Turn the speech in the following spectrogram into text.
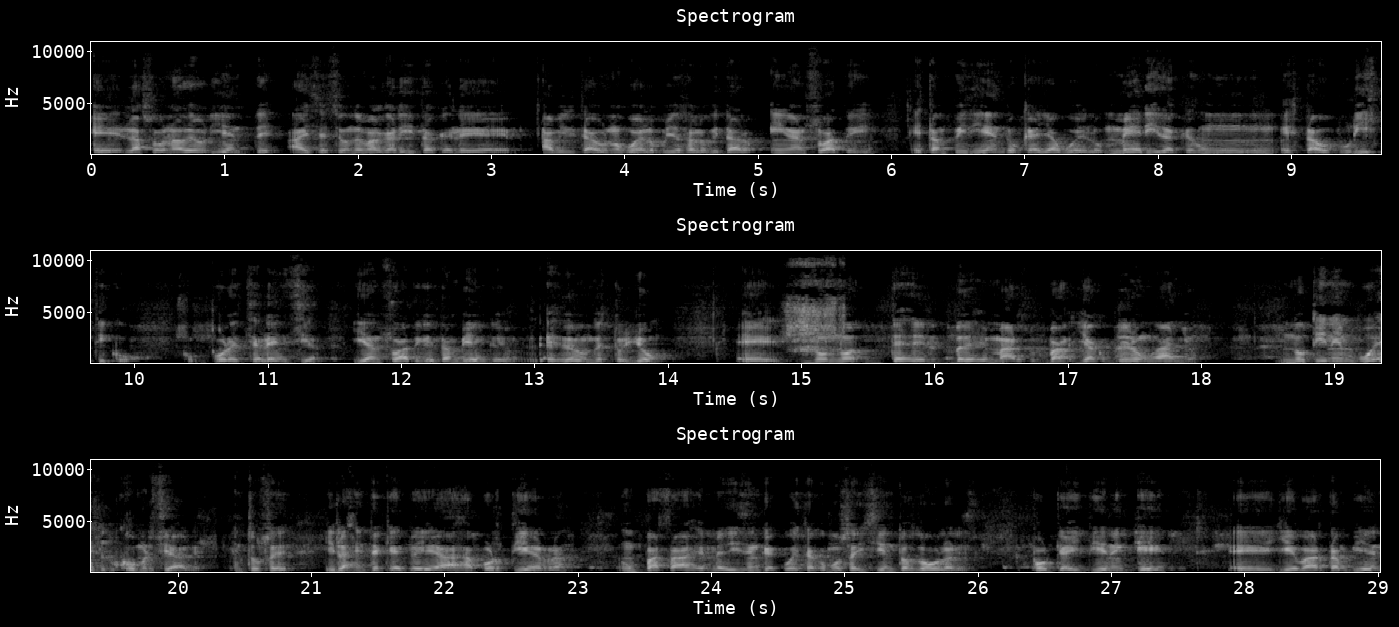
eh, la zona de Oriente, a excepción de Margarita, que le habilitaron unos vuelos, pues ya se lo quitaron, en Anzuategui están pidiendo que haya vuelos. Mérida, que es un estado turístico por excelencia, y Anzuategui también, que es de donde estoy yo, eh, no, no, desde, desde marzo, ya cumplieron un año, no tienen vuelos comerciales. Entonces, y la gente que viaja por tierra, un pasaje me dicen que cuesta como 600 dólares, porque ahí tienen que eh, llevar también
